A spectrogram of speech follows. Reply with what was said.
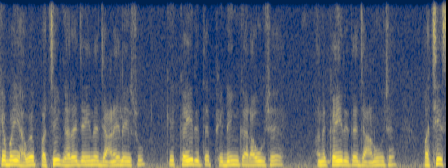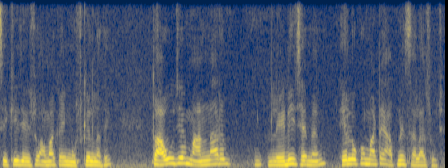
કે ભાઈ હવે પછી ઘરે જઈને જાણી લઈશું કે કઈ રીતે ફીડિંગ કરાવવું છે અને કઈ રીતે જાણવું છે, પછી શીખી જઈશું, આમાં કંઈ મુશ્કેલ નથી. તો આવું જે માનનાર લેડી છે મેમ એ લોકો માટે આપની સલાહ શું છે?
